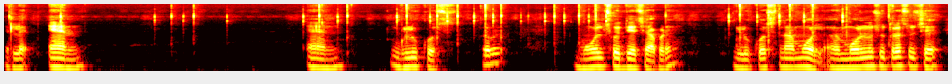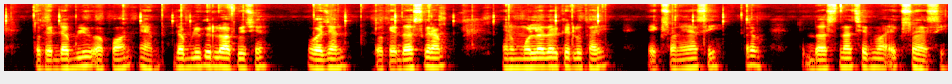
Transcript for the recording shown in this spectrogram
એટલે એન એન ગ્લુકોઝ, બરાબર? મોલ શોધીએ છીએ આપણે. ગ્લુકોઝના મોલ. હવે મોલનું સૂત્ર શું છે? તો કે ડબલ્યુ અપોન એમ ડબલ્યુ કેટલું આપ્યું છે? વજન. તો કે દસ ગ્રામ. એનું મોલર દર કેટલું થાય? એકસો ને એંસી બરાબર દસના છેદમાં એકસો એંસી.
